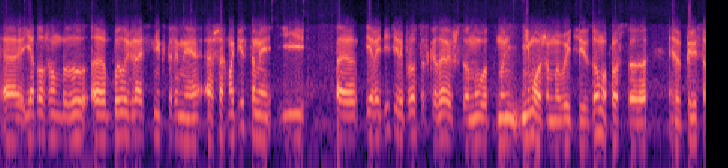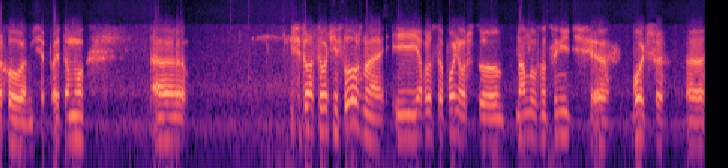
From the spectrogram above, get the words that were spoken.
э, я должен был, был играть с некоторыми шахматистами, и, и родители просто сказали, что ну вот ну, не можем мы выйти из дома, просто перестраховываемся. Поэтому ситуация очень сложная, и я просто понял, что нам нужно ценить э, больше э,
